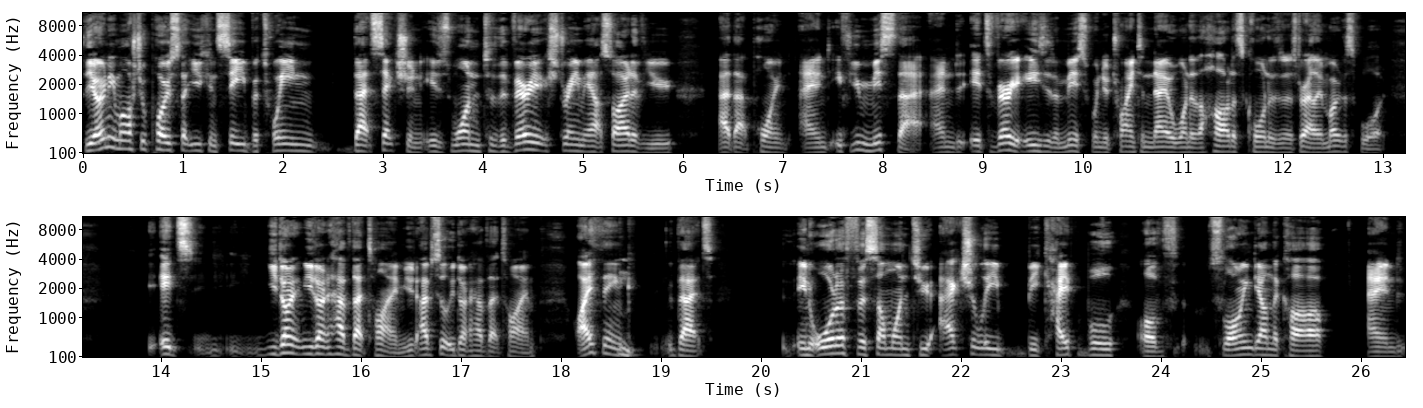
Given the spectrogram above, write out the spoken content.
the only marshal post that you can see between that section is one to the very extreme outside of you at that point. And if you miss that and it's very easy to miss when you're trying to nail one of the hardest corners in Australian motorsport it's you don't you don't have that time you absolutely don't have that time i think that in order for someone to actually be capable of slowing down the car and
